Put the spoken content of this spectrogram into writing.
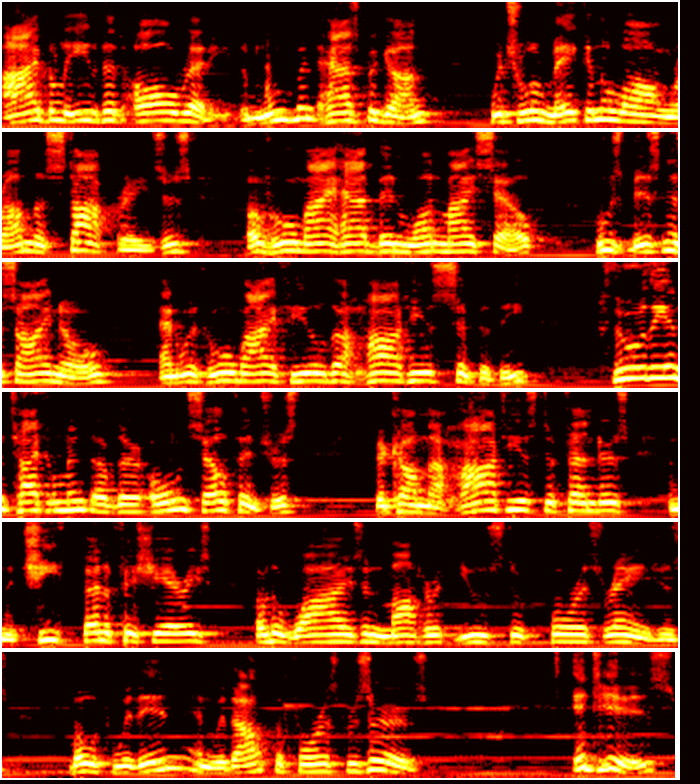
I believe that already the movement has begun which will make in the long run the stock raisers, of whom I have been one myself, whose business I know, and with whom I feel the heartiest sympathy, through the entitlement of their own self interest, become the heartiest defenders and the chief beneficiaries of the wise and moderate use of forest ranges, both within and without the forest reserves. It is,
